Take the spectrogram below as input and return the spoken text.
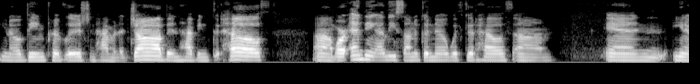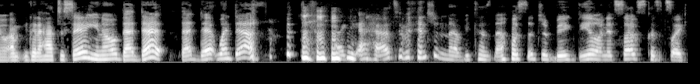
you know, being privileged and having a job and having good health, um, or ending at least on a good note with good health. Um, and you know, I'm gonna have to say, you know, that debt, that debt went down. I, I had to mention that because that was such a big deal, and it sucks because it's like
